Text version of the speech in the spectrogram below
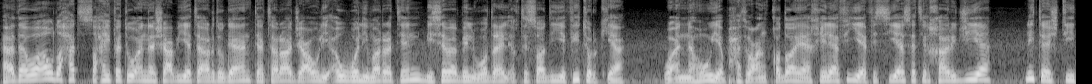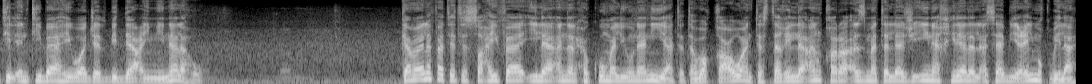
هذا وأوضحت الصحيفة أن شعبية أردوغان تتراجع لأول مرة بسبب الوضع الاقتصادي في تركيا وأنه يبحث عن قضايا خلافية في السياسة الخارجية لتشتيت الانتباه وجذب الداعمين له. كما لفتت الصحيفة إلى أن الحكومة اليونانية تتوقع أن تستغل أنقرة أزمة اللاجئين خلال الأسابيع المقبلة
